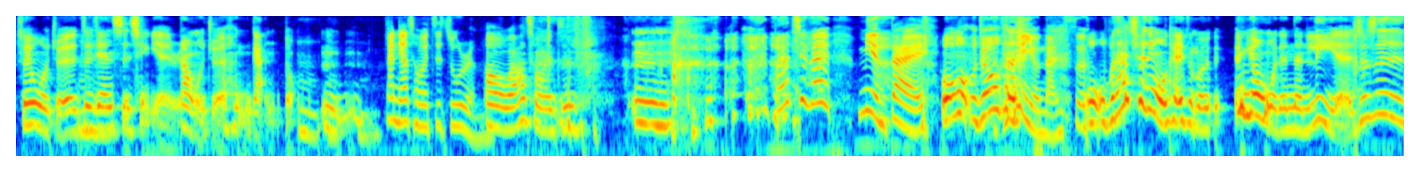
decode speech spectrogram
所以我觉得这件事情也让我觉得很感动。嗯嗯嗯，那你要成为蜘蛛人吗？哦，我要成为蜘蛛。嗯，他现在面带，我我我觉得我可能面有难色，我我不太确定我可以怎么运用我的能力，哎，就是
